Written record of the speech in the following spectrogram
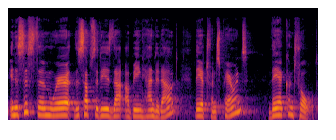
in a system where the subsidies that are being handed out they are transparent they are controlled.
